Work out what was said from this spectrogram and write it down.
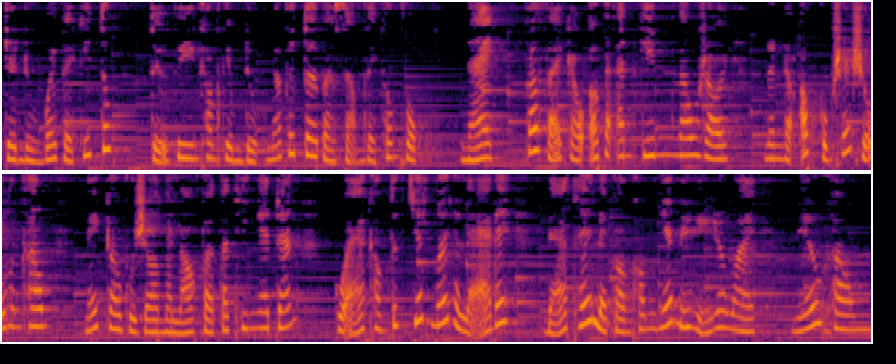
Trên đường quay về ký túc, tiểu viên không kìm được nói với tôi bằng giọng đầy không phục. Này, có phải cậu ở với anh Kim lâu rồi, nên đầu óc cũng sáng sủa hơn không? Mấy câu vừa rồi mà lọt vào ta thiên nga trắng, Quả không tức chết mới là lạ đấy, đã thế lại còn không dám biểu hiện ra ngoài, nếu không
